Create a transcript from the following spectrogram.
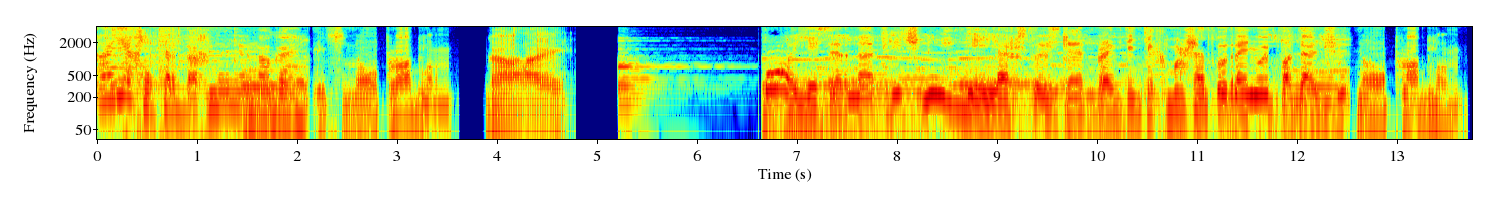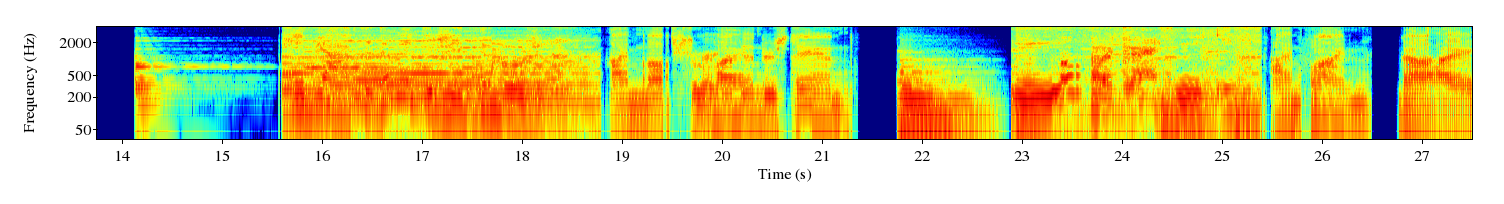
Хоть отдохну немного. It's no problem, guy. О, есть одна отличная идея. Что если отправить этих мышат куда-нибудь подальше? No problem. Ребята, давайте жить дружно. I'm not sure I understand. Ну, проказники. I'm fine, guy.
